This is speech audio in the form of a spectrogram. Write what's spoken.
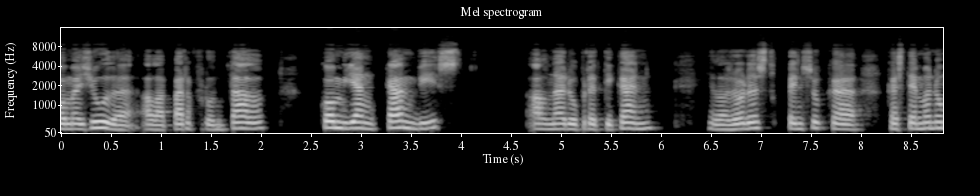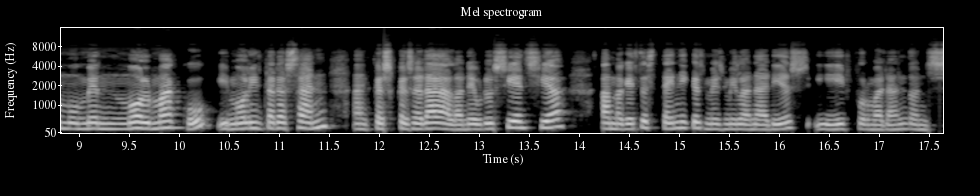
com ajuda a la part frontal, com hi ha canvis al anar-ho practicant, i aleshores penso que, que estem en un moment molt maco i molt interessant en què es casarà la neurociència amb aquestes tècniques més mil·lenàries i formaran doncs,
